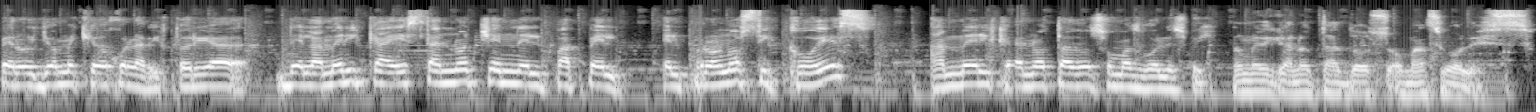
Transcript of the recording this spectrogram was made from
pero yo me quedo con la victoria del América esta noche en el papel. El pronóstico es América anota dos o más goles hoy. América anota dos o más goles.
